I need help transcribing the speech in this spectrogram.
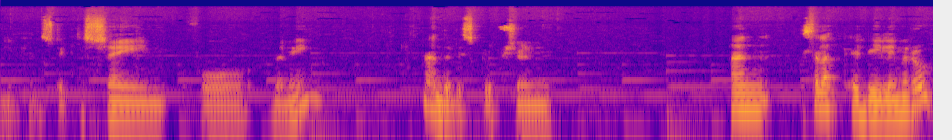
You can stick the same for the name and the description and select a delimiter.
